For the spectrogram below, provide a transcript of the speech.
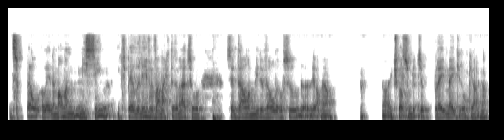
het spel, alleen de mannen niet zien. Ik speelde liever van achteruit, zo centrale middenvelder of zo. Dat- Ja, ja. Ja, ik was een beetje playmaker ook, ja. ja.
